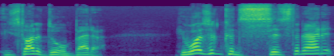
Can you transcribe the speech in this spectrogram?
he started doing better. He wasn't consistent at it,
